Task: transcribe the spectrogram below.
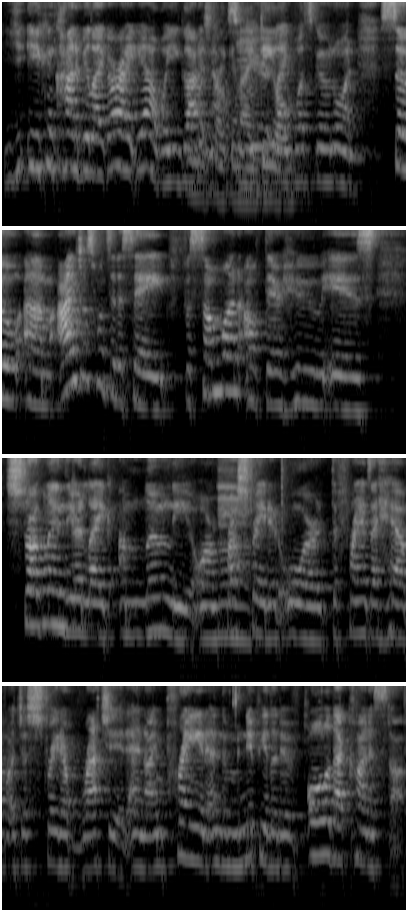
you, you can kind of be like, all right, yeah, well, you got Almost it now. like so you're ideal. like, what's going on? So um, I just wanted to say, for someone out there who is struggling, they're like, I'm lonely or I'm Mm. frustrated or the friends I have are just straight up ratchet and I'm praying and the manipulative, all of that kind of stuff.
